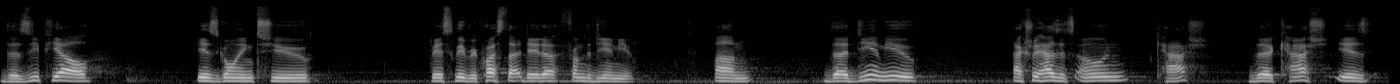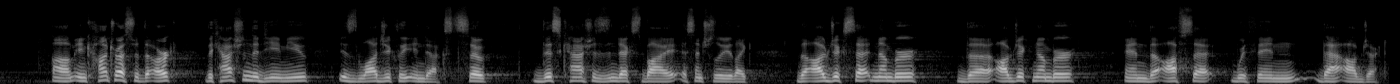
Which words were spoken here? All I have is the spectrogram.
the ZPL is going to basically request that data from the DMU. Um, the DMU actually has its own cache. The cache is, um, in contrast with the ARC, the cache in the DMU is logically indexed. So this cache is indexed by essentially like the object set number, the object number, and the offset within that object.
